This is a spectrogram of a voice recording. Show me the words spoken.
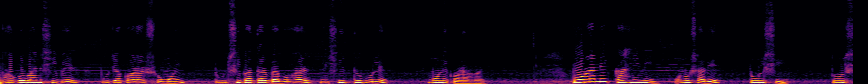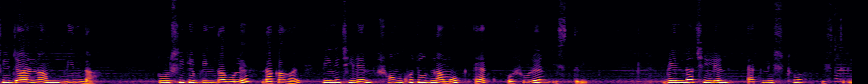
ভগবান শিবের পূজা করার সময় তুলসী পাতার ব্যবহার নিষিদ্ধ বলে মনে করা হয়। পৌরাণিক কাহিনী অনুসারে তুলসী তুলসী যার নাম বৃন্দা, তুলসীকে বৃন্দা বলে ডাকা হয়। তিনি ছিলেন শঙ্খচূড নামক এক অসুরের স্ত্রী। বৃন্দা ছিলেন একনিষ্ঠ স্ত্রী।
